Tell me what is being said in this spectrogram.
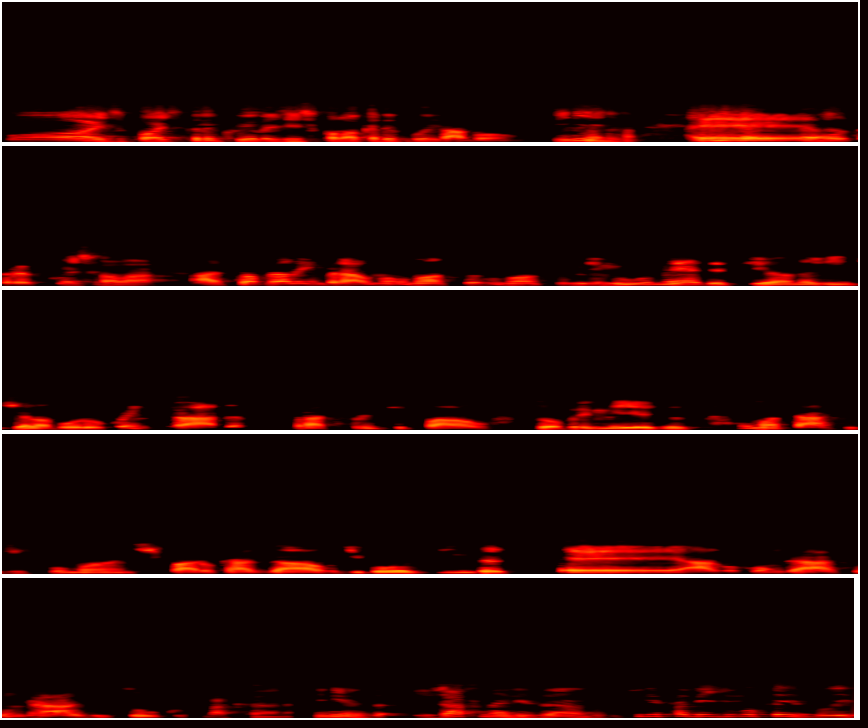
Pode, pode, tranquilo. A gente coloca depois. Tá bom. Meninos, é, é, outra Pode falar. Ah, só para lembrar, o nosso, o nosso menu, né, desse ano, a gente elaborou com a entrada, prato principal, sobremesas, uma taça de espumante para o casal, de boas-vindas, é, água com gás, sem gás e suco. Bacana. Meninos, já finalizando, eu queria saber de vocês dois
